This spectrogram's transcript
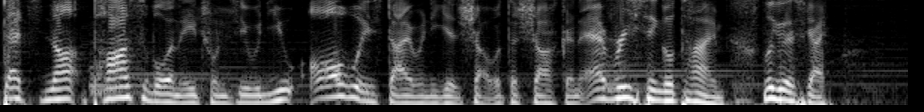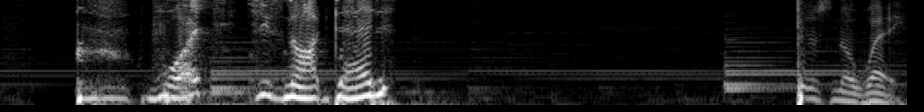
That's not possible in H1Z1. You always die when you get shot with the shotgun. Every single time. Look at this guy. what? He's not dead? No way.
